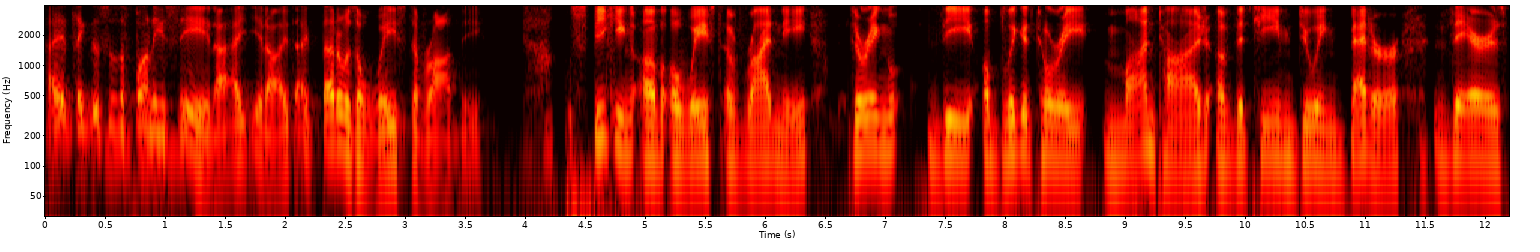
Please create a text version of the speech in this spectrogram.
I didn't think this was a funny scene. I you know I, I thought it was a waste of Rodney. Speaking of a waste of Rodney, during the obligatory montage of the team doing better. There's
